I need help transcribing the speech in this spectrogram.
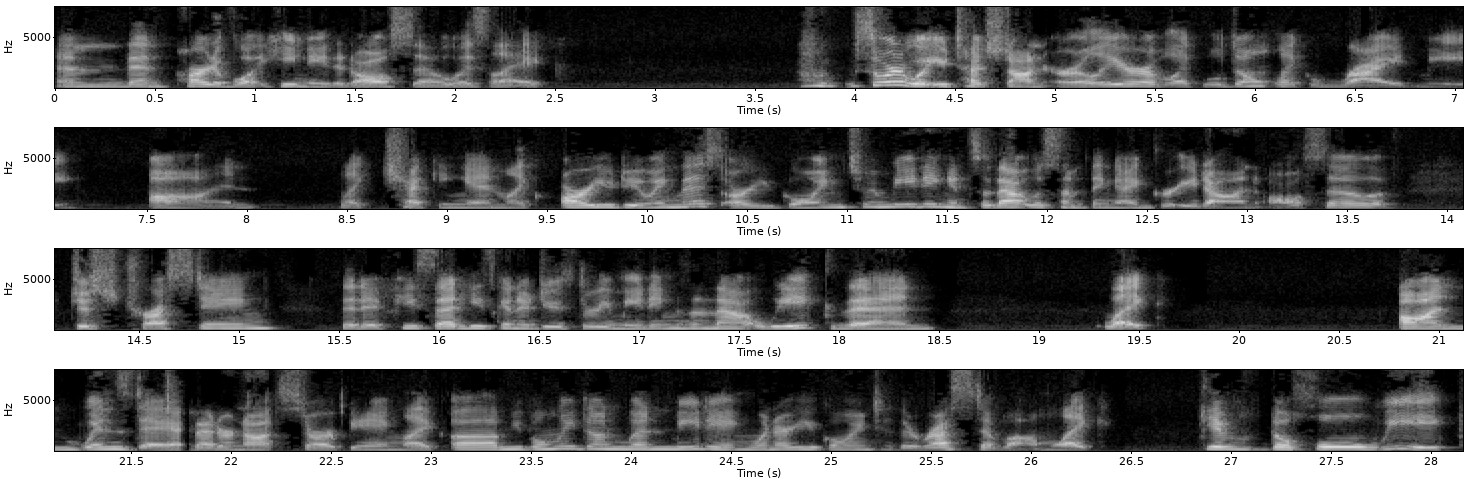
And then part of what he needed also was like sort of what you touched on earlier of like well don't like ride me on like checking in like are you doing this? Are you going to a meeting? And so that was something i agreed on also of just trusting that if he said he's going to do three meetings in that week then like on wednesday i better not start being like um you've only done one meeting when are you going to the rest of them like give the whole week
